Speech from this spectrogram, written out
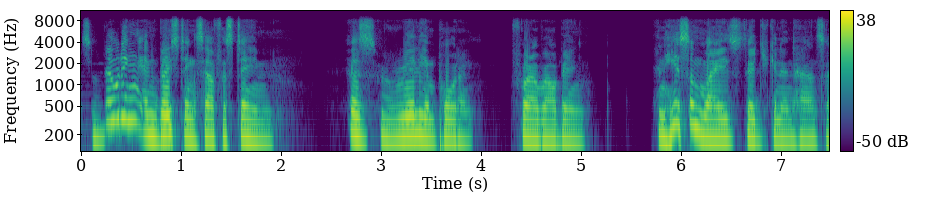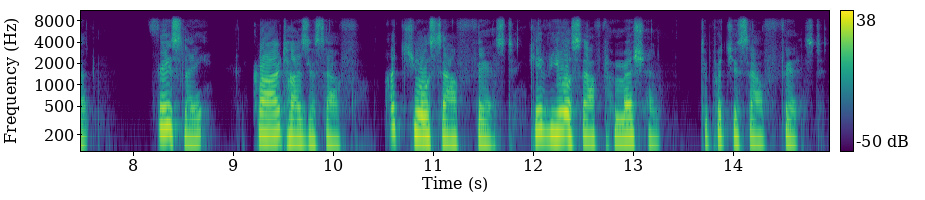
So, building and boosting self esteem is really important for our well being. And here's some ways that you can enhance it. Firstly, prioritize yourself. Put yourself first. Give yourself permission to put yourself first.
